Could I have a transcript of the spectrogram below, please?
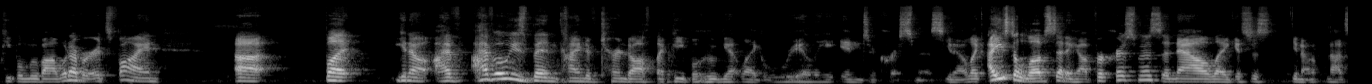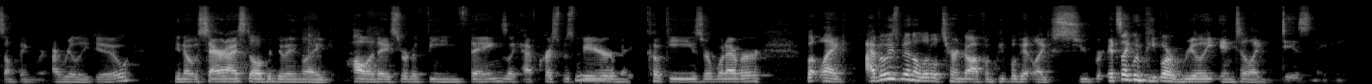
people move on, whatever. It's fine. Uh, but you know, I've I've always been kind of turned off by people who get like really into Christmas. You know, like I used to love setting up for Christmas, and now like it's just you know not something I really do. You know, Sarah and I still have been doing like holiday sort of themed things, like have Christmas beer, mm-hmm. make cookies or whatever. But like I've always been a little turned off when people get like super. It's like when people are really into like Disney,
